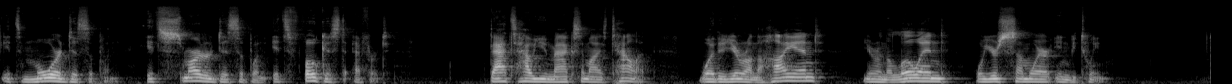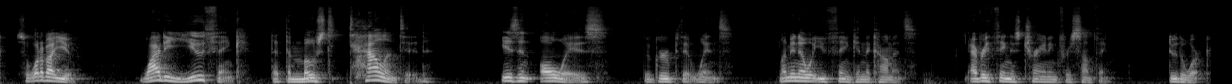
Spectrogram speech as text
It's more discipline. It's smarter discipline. It's focused effort. That's how you maximize talent, whether you're on the high end you're on the low end, or you're somewhere in between. So, what about you? Why do you think that the most talented isn't always the group that wins? Let me know what you think in the comments. Everything is training for something. Do the work.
